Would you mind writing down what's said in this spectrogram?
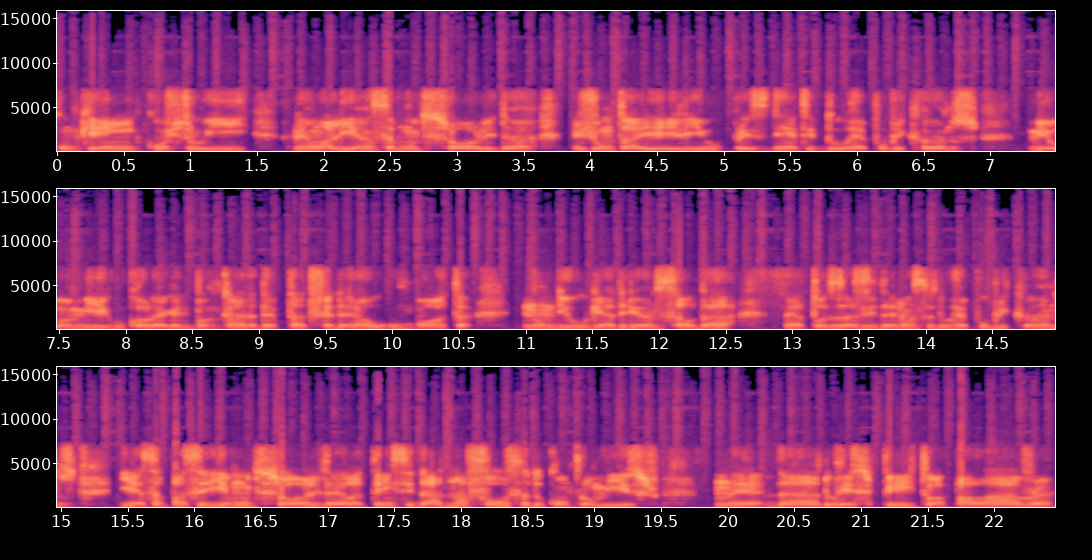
com quem construir né, uma aliança muito sólida junto a ele, o presidente do Republicanos, meu amigo, colega de bancada, deputado federal Hugo Mota, em nome de Hugo e Adriano, saudar né, todas as lideranças do Republicanos. E essa parceria muito sólida, ela tem se dado na força do compromisso, né, da, do respeito à palavra,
